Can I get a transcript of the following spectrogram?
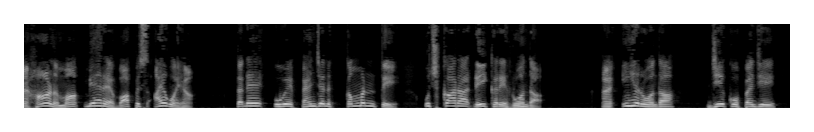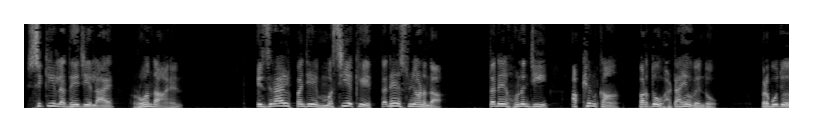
ऐं हाणे मां ॿीहर वापसि आयो आहियां तॾहिं उहे पंहिंजनि कमनि ते उछकारा ॾेई करे रोअंदा ऐं ईअं रोअंदा जीअं को पंहिंजे सिकी लधे जे लाइ रोअंदा आहिनि इज़राइल पंहिंजे मसीह खे तॾहिं सुञाणंदा तॾहिं हुननि जी अखियुनि खां परदो हटायो वेंदो प्रभु जो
